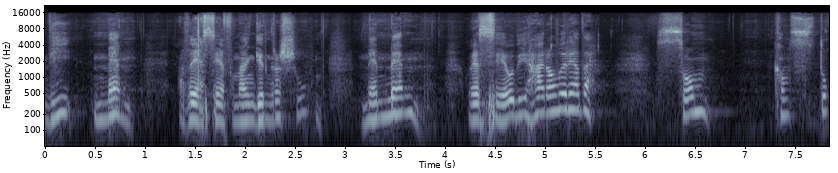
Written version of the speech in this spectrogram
vi menn. Altså Jeg ser for meg en generasjon med menn, og jeg ser jo de her allerede, som kan stå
